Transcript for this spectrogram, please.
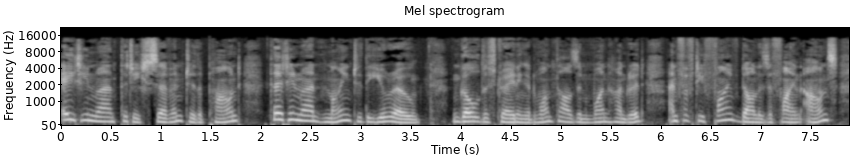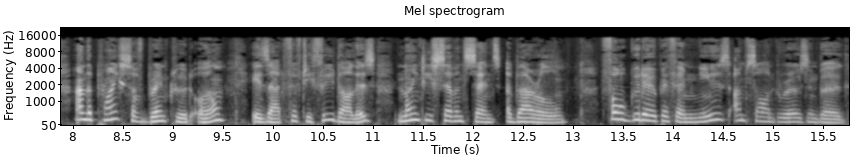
18 rand 37 to the pound, 13 rand 9 to the euro. Gold is trading at $1,155 a fine ounce, and the price of Brent crude oil is at $53.97 a barrel. For Good Hope FM News, I'm Sandra Rosenberg.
